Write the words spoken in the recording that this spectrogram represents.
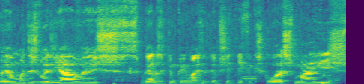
É uma das variáveis, se pegarmos aqui um bocadinho mais em termos científicos, que eu acho mais.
